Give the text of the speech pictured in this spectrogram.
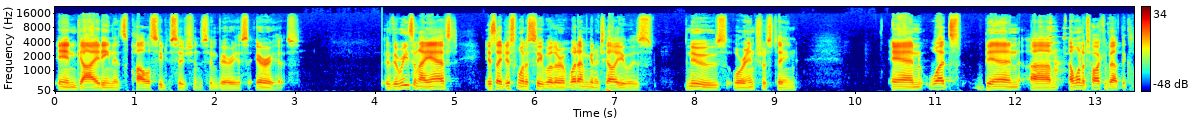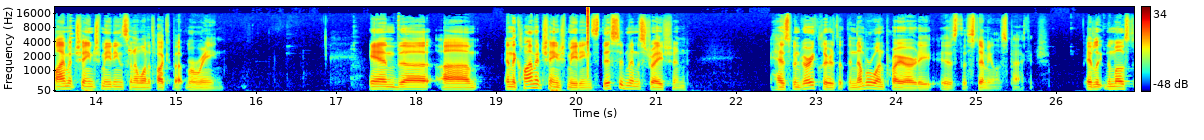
in guiding its policy decisions in various areas. The reason I asked is I just want to see whether what I'm going to tell you is news or interesting. And what's been, um, I want to talk about the climate change meetings and I want to talk about marine. And the, um, in the climate change meetings, this administration has been very clear that the number one priority is the stimulus package, the most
